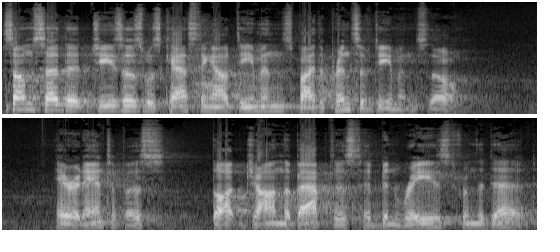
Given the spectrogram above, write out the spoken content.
Some said that Jesus was casting out demons by the prince of demons, though. Herod Antipas thought John the Baptist had been raised from the dead.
